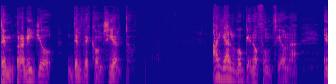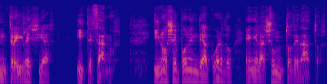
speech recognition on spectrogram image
Tempranillo del desconcierto. Hay algo que no funciona entre iglesias y tezanos y no se ponen de acuerdo en el asunto de datos.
